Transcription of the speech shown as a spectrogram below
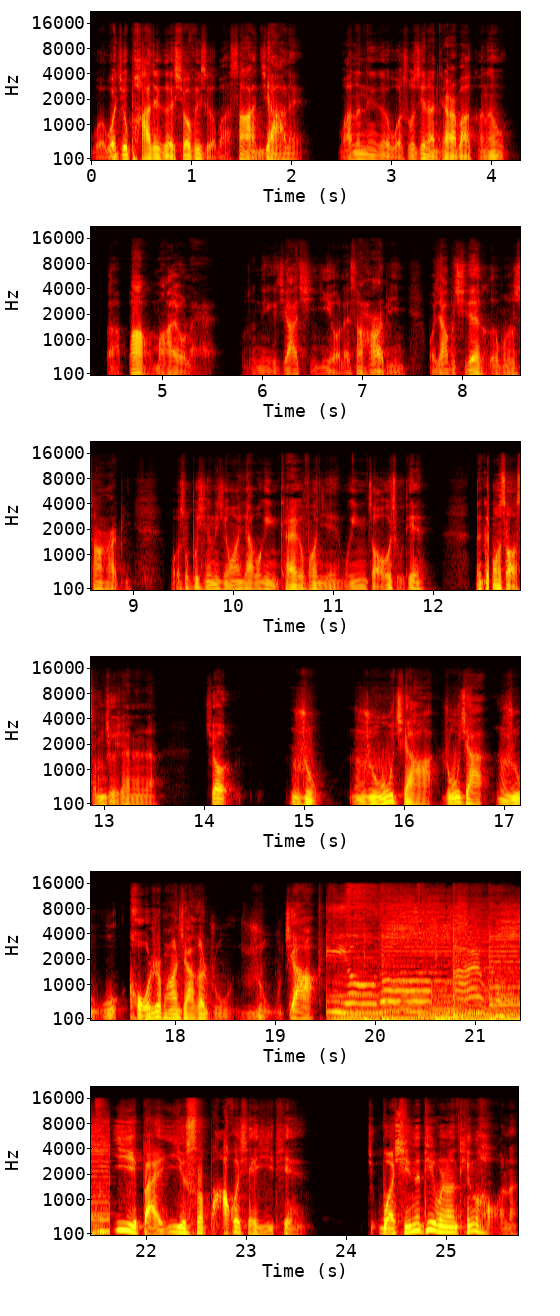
我我就怕这个消费者吧上俺家来，完了那个我说这两天吧可能啊爸我妈要来，我说那个家亲戚要来上哈尔滨，我家不七台河吗？我说上哈尔滨，我说不行的情况下我给你开个房间，我给你找个酒店，那给我找什么酒店来着？叫儒儒家儒家儒口字旁加个儒儒家，一百一十八块钱一天，我寻思地方上挺好呢。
